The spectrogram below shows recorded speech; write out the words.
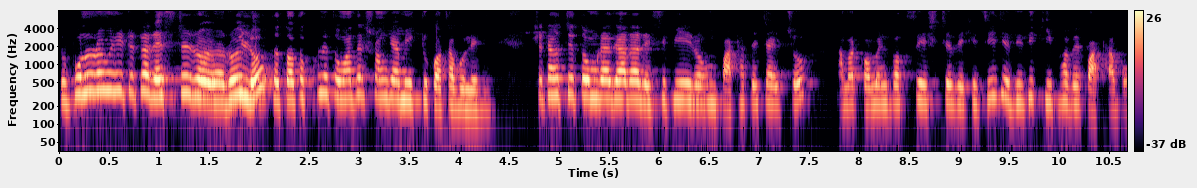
তো পনেরো মিনিট এটা রেস্টে রইল, তো ততক্ষণে তোমাদের সঙ্গে আমি একটু কথা বলে নিই। সেটা হচ্ছে তোমরা যারা রেসিপি এরকম পাঠাতে চাইছো, আমার কমেন্ট বক্সে এসছে দেখেছি যে দিদি কীভাবে পাঠাবো।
